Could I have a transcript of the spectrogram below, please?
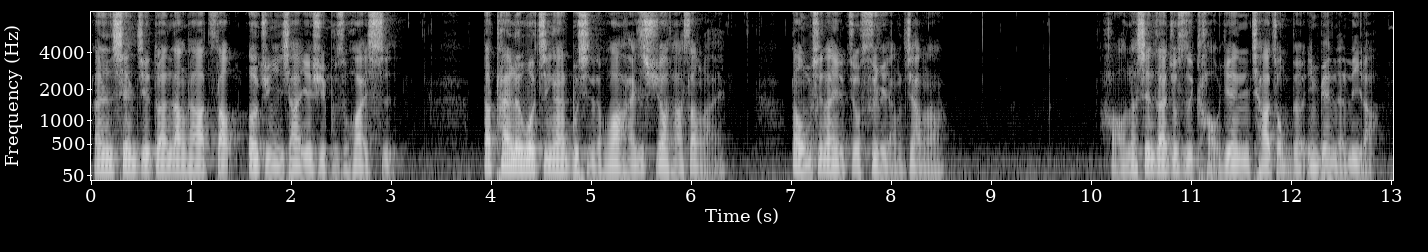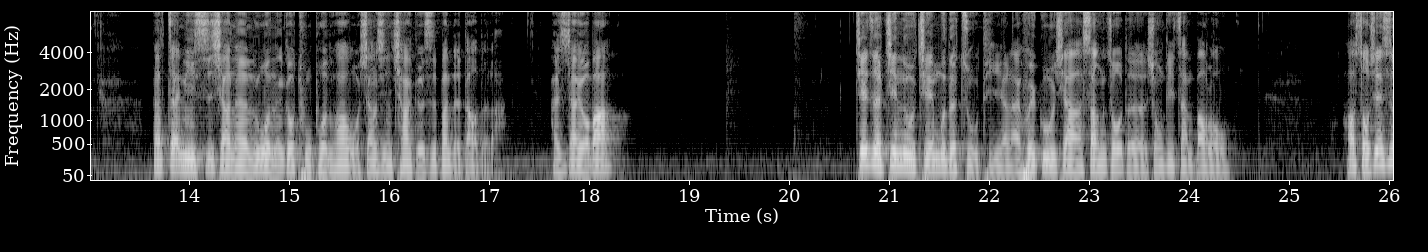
但是现阶段让他到二军以下，也许不是坏事。那泰勒或金安不行的话，还是需要他上来。那我们现在也只有四个洋将啊。好，那现在就是考验掐总的应变能力啦。那在逆势下呢，如果能够突破的话，我相信恰哥是办得到的啦。还是加油吧！接着进入节目的主题啊，来回顾一下上周的兄弟战报喽。好，首先是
